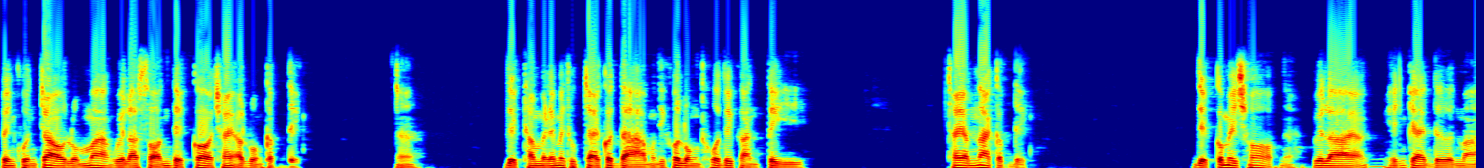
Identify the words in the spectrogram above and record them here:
เป็นคนเจ้าอารมณ์มาก เวลาสอนเด็กก็ใช้อารมณ์กับเด็กนะ เด็กทำอะไรไม่ถูกใจก็ด่าบางทีก็ลงโทษด้วยการตี ใช้อำนาจกับเด็ก เด็กก็ไม่ชอบนะเวลาเห็นแกเดินมา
